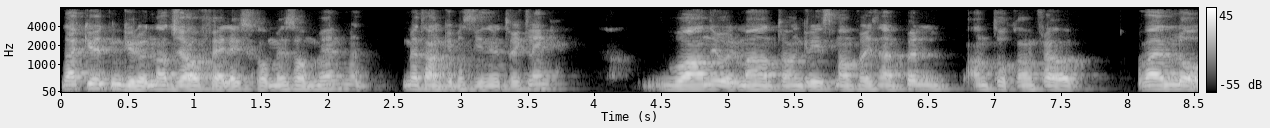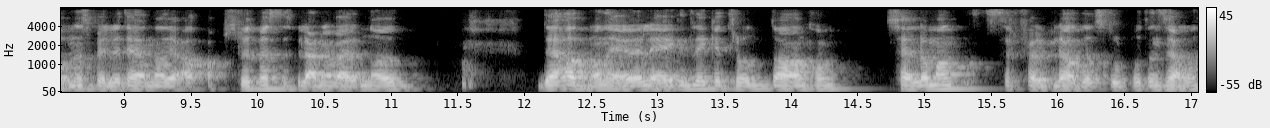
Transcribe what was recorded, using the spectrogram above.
Det er ikke uten grunn at Jao Felix kom i sommer, med, med tanke på sin utvikling hva han gjorde med Antoine Griezmann f.eks. Han tok han fra å være en lovende spiller til en av de absolutt beste spillerne i verden. og Det hadde man egentlig ikke trodd da han kom, selv om han selvfølgelig hadde et stort potensial.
